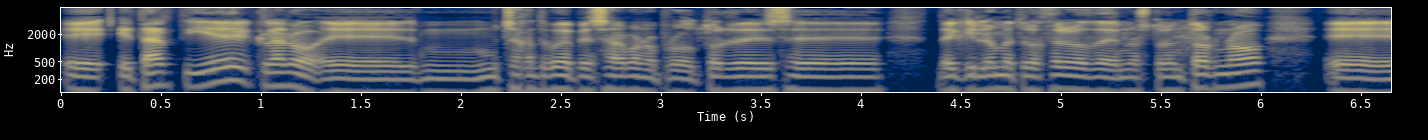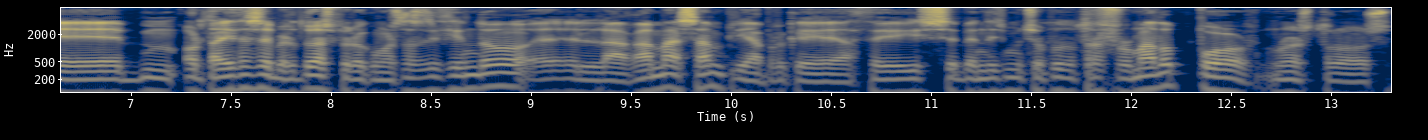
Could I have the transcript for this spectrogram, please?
Eh, Etartie, claro, eh, mucha gente puede pensar, bueno, productores eh, de kilómetro cero de nuestro entorno, hortalizas y verduras, pero como estás diciendo, la gama es amplia porque hacéis, vendéis mucho producto transformado por nuestros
